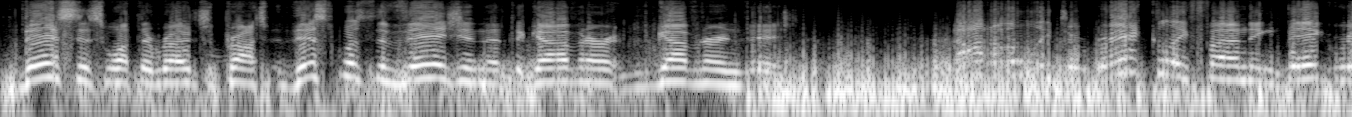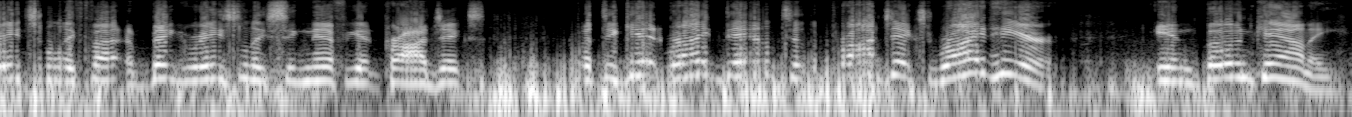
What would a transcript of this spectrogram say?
This is what the Roads to Prosperity, this was the vision that the governor, governor envisioned not only directly funding big regionally, big regionally significant projects, but to get right down to the projects right here in Boone County,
